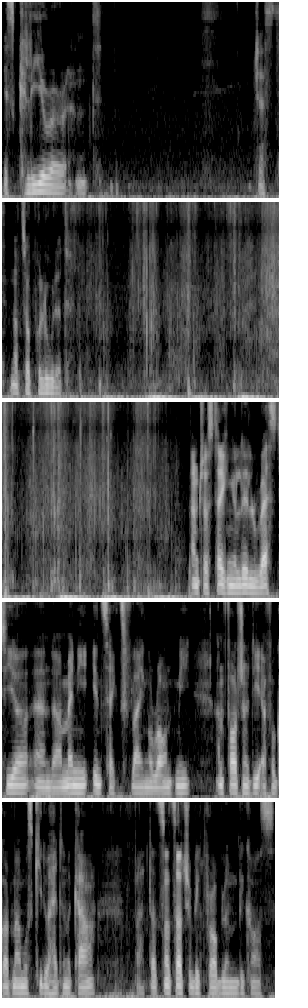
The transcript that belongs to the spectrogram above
is clearer and just not so polluted. I'm just taking a little rest here and there are many insects flying around me. Unfortunately I forgot my mosquito head in the car but that's not such a big problem because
